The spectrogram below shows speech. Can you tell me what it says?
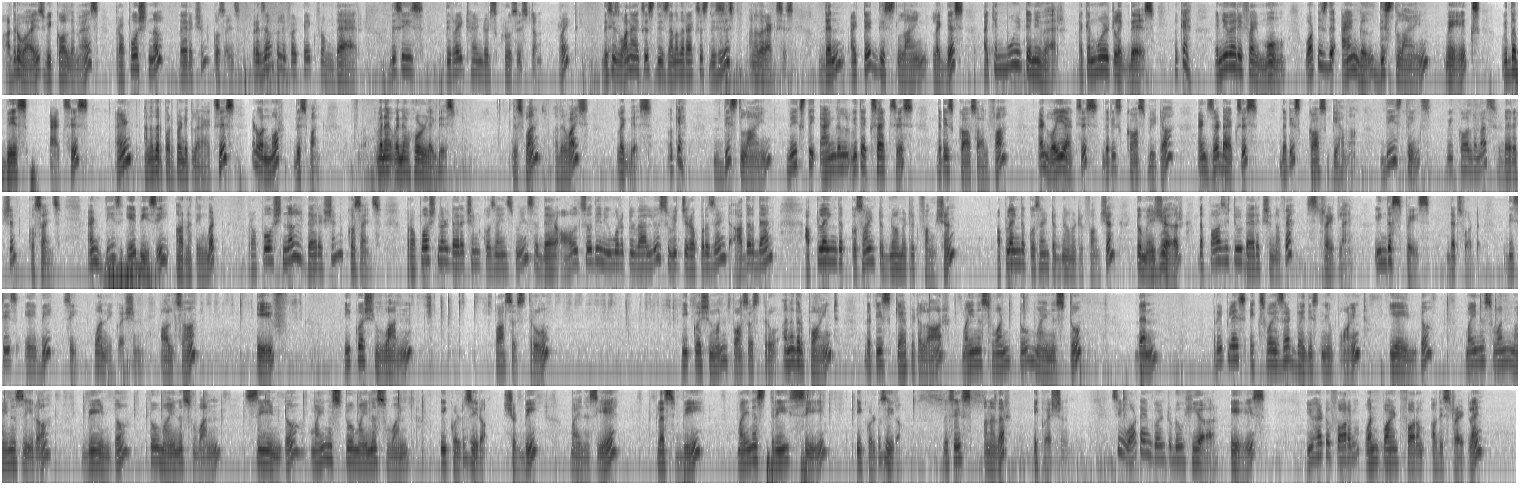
otherwise we call them as proportional direction cosines. For example if I take from there this is the right handed screw system right. This is one axis, this is another axis, this is another axis. Then I take this line like this, I can move it anywhere. I can move it like this, okay. Anywhere if I move, what is the angle this line makes with the base axis and another perpendicular axis and one more this one. When I, when I hold like this, this one otherwise like this, okay. This line makes the angle with x axis that is cos alpha and y axis that is cos beta and z axis that is cos gamma. These things we call them as direction cosines and these ABC are nothing but proportional direction cosines. Proportional direction cosines means they are also the numerical values which represent other than applying the cosine trigonometric function applying the cosine trigonometric function to measure the positive direction of a straight line in the space that is what this is A, B, C, one equation. Also, if equation 1 passes through, equation 1 passes through another point that is capital R minus 1 2 minus 2, then replace xyz by this new point A into minus 1 minus 0, B into 2 minus 1, C into minus 2 minus 1 equal to 0 should be minus a plus b minus 3c equal to 0. This is another equation. See what I am going to do here is you have to form one point form of the straight line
